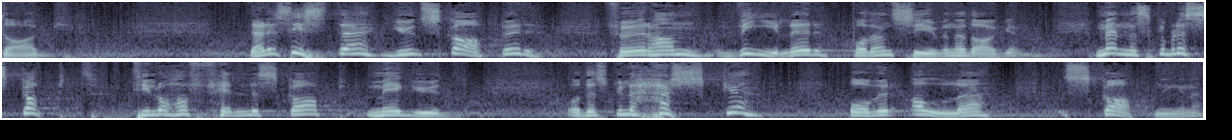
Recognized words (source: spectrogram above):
dag. Det er det siste Gud skaper før han hviler på den syvende dagen. Mennesket ble skapt til å ha fellesskap med Gud. Og det skulle herske over alle skapningene.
